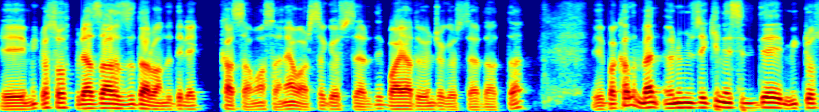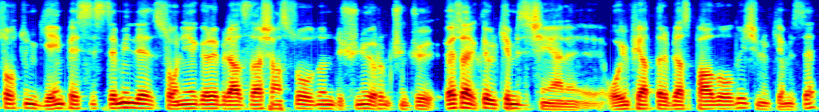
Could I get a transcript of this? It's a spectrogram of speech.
Ee, Microsoft biraz daha hızlı davrandı. Direkt kasa, masa ne varsa gösterdi. Bayağı da önce gösterdi hatta. Ee, bakalım ben önümüzdeki nesilde Microsoft'un Game Pass sistemiyle Sony'ye göre biraz daha şanslı olduğunu düşünüyorum. Çünkü özellikle ülkemiz için yani e, oyun fiyatları biraz pahalı olduğu için ülkemizde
